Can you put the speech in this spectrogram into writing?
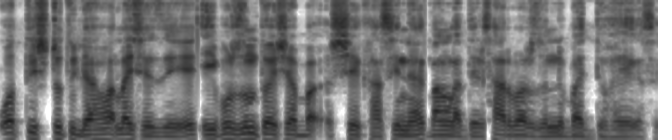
অতিষ্ঠ তুলে ফেলাইছে যে এই পর্যন্ত এসে শেখ হাসিনা বাংলাদেশ সার্ভার জন্য বাধ্য হয়ে গেছে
